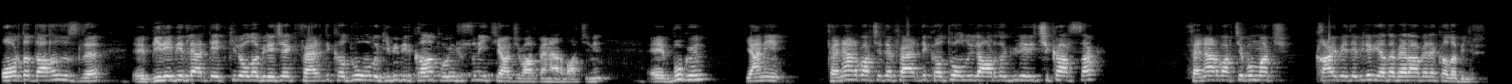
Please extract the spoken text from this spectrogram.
orada daha hızlı, e, birebirlerde etkili olabilecek Ferdi Kadıoğlu gibi bir kanat oyuncusuna ihtiyacı var Fenerbahçe'nin. Ee, bugün yani Fenerbahçe'de Ferdi Kadıoğlu ile Arda Güler'i çıkarsak Fenerbahçe bu maç kaybedebilir ya da berabere kalabilir.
